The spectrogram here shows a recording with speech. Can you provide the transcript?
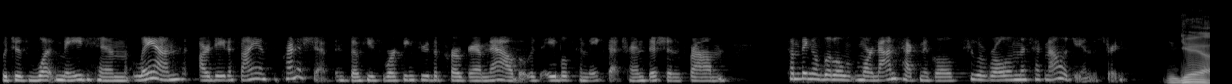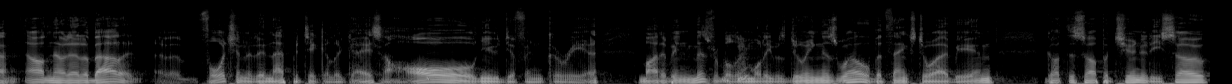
which is what made him land our data science apprenticeship. And so he's working through the program now, but was able to make that transition from something a little more non technical to a role in the technology industry. Yeah, oh, no doubt about it. Uh, fortunate in that particular case, a whole new different career might have been miserable mm-hmm. in what he was doing as well, but thanks to IBM, got this opportunity. So,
